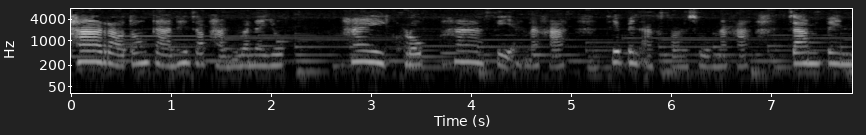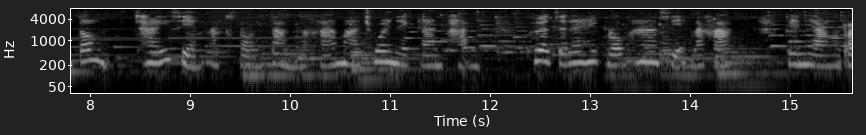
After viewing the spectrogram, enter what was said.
ถ้าเราต้องการที่จะผันวรรณยุกต์ ให้ครบ 5 เสียงนะคะ ที่เป็นอักษรสูงนะคะจำเป็นต้องใช้เสียงอักษรต่ำนะคะ มาช่วยในการผัน เพื่อจะได้ให้ครบ 5 เสียงนะคะ เป็นอย่างไร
